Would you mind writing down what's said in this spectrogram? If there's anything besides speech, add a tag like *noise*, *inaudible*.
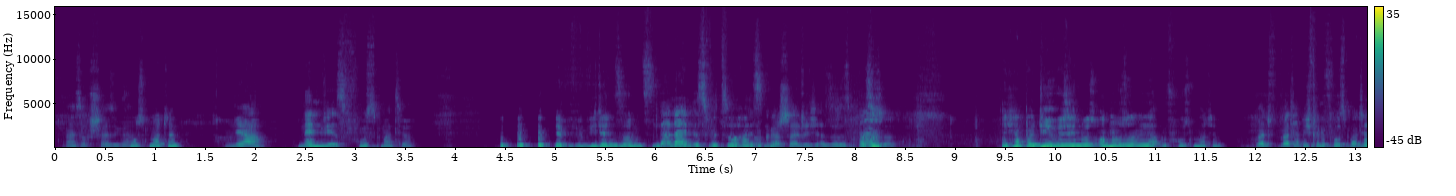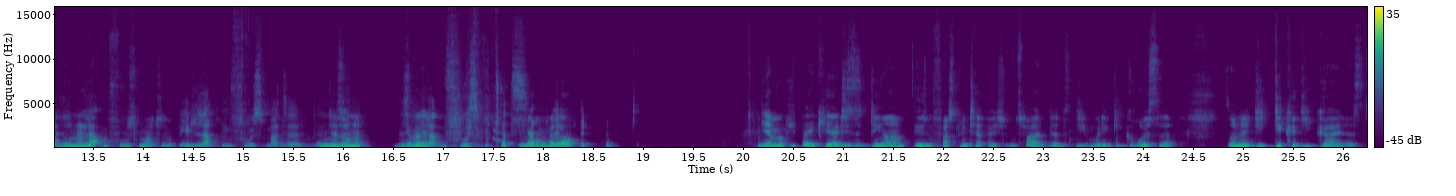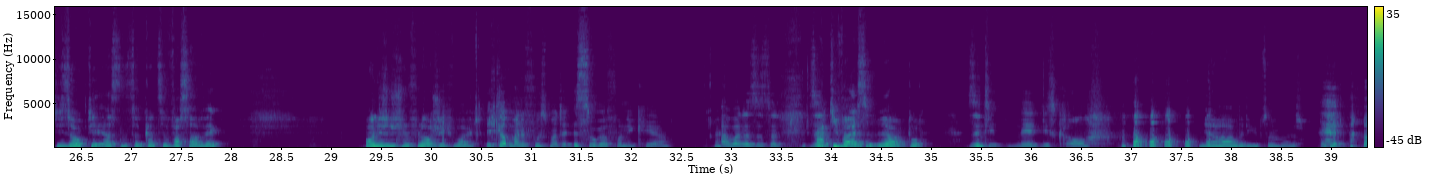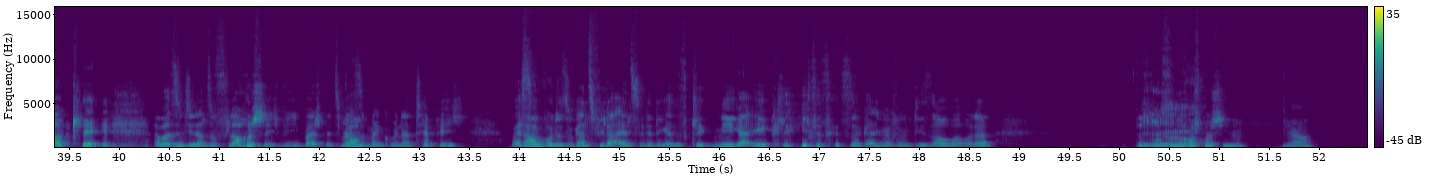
Ah, ist auch scheißegal. Fußmatte? Ja. Nennen wir es Fußmatte. *laughs* Ja, wie denn sonst? Nein, nein, es wird so heißen Okay. wahrscheinlich. Also das passt schon. Ich habe bei dir gesehen, du hast auch nur so eine Lappenfußmatte. Was, was habe ich für eine Fußmatte? So eine Lappenfußmatte. Wie Lappenfußmatte. Ja, so eine- Ist Ja, eine Lappenfußmatte. Ja, aber pass auf. Die haben wirklich bei Ikea diese Dinger, die sind fast wie ein Teppich. Und zwar, das ist nicht unbedingt die Größe, sondern die Dicke, die geil ist. Die saugt dir erstens das ganze Wasser weg. Und die sind schon flauschig weich. Ich glaube, meine Fußmatte ist sogar von Ikea. Aber das ist dann. Ach, die weiße? Ja, doch. Sind die. Nee, die ist grau. *laughs* Ja, aber die gibt's in weiß. *laughs* Okay. Aber sind die dann so flauschig wie beispielsweise Ja. mein grüner Teppich? Weißt Ja. du, wo du so ganz viele einzelne Dinge. Das klingt mega eklig. *laughs* Das ist doch gar nicht mehr vernünftig sauber, oder? Das du in der Waschmaschine. Ja.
